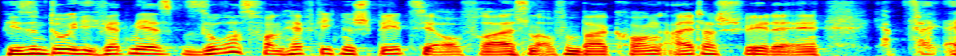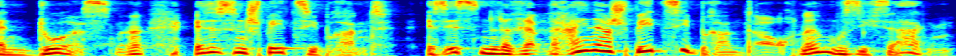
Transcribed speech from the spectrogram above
Wir sind durch. Ich werde mir jetzt sowas von heftig eine Spezie aufreißen auf dem Balkon. Alter Schwede, ey. Ich habe vielleicht einen Durst, ne? Es ist ein Spezibrand. Es ist ein reiner Spezibrand auch, ne? Muss ich sagen.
